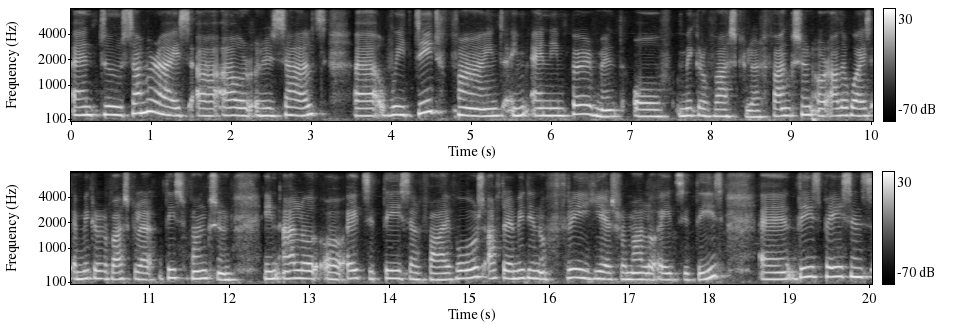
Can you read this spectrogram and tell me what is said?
And to summarize uh, our results, uh, we did find an impairment of microvascular function or otherwise a microvascular dysfunction in allo-HCT survivors after a median of three years from allo-HCTs. And these patients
